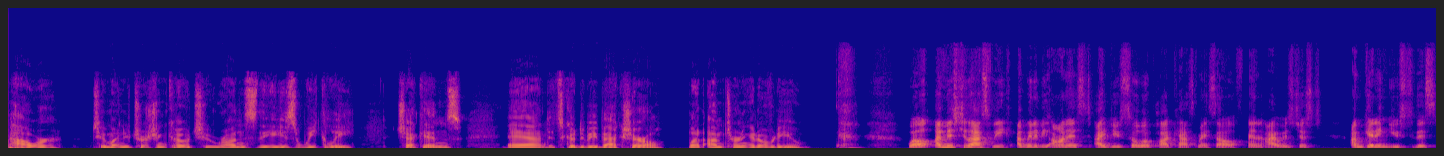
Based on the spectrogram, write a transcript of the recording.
power to my nutrition coach who runs these weekly check ins. And it's good to be back, Cheryl, but I'm turning it over to you. Well, I missed you last week. I'm going to be honest. I do solo podcasts myself, and I was just, I'm getting used to this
